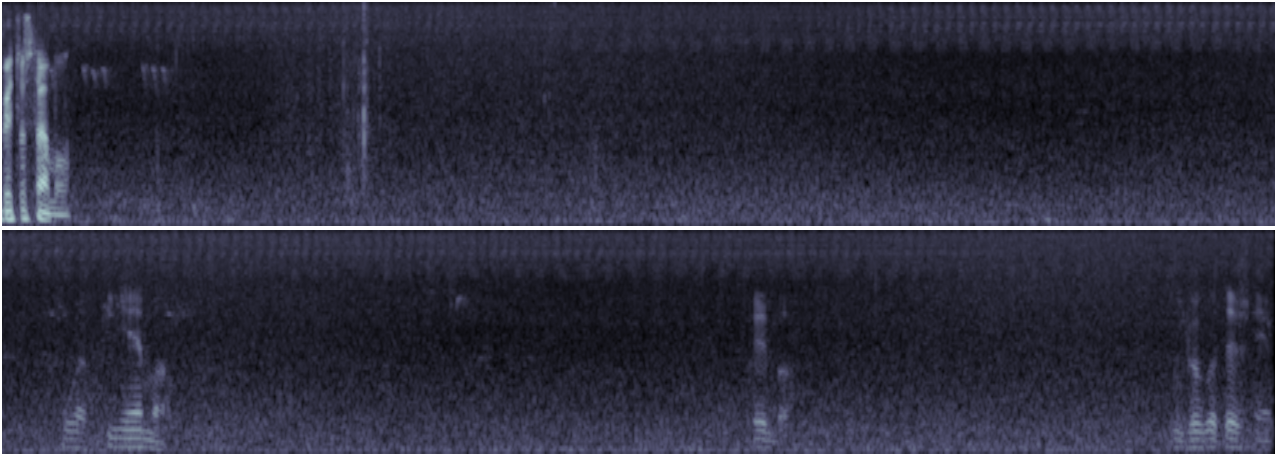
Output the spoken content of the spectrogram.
Ciebie to samo. Łapki nie ma. Chyba. Nikogo też nie ma.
